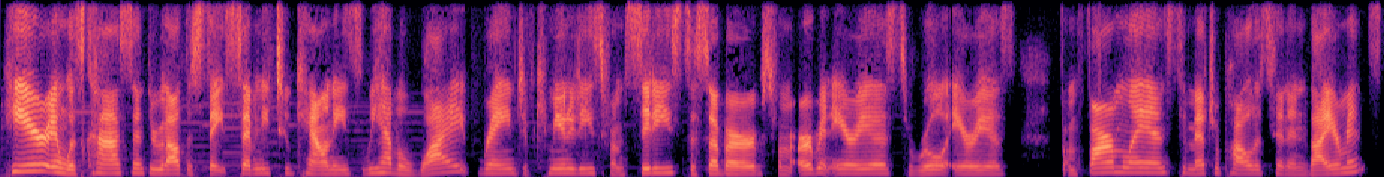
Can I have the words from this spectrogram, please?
Here in Wisconsin, throughout the state's 72 counties, we have a wide range of communities from cities to suburbs, from urban areas to rural areas, from farmlands to metropolitan environments.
